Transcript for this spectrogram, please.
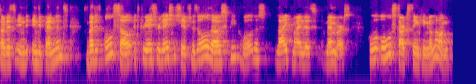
So that's in, independent but it also it creates relationships with all those people those like-minded members who all start thinking along.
